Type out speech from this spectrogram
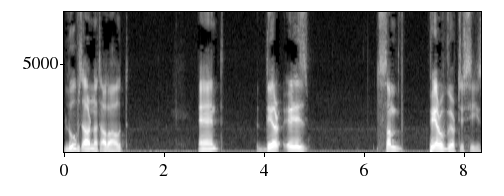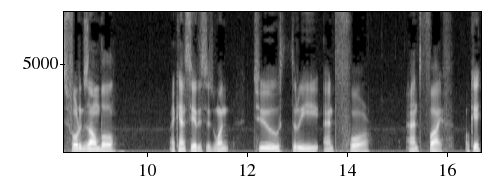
loops are not allowed and there is some pair of vertices. For example I can say this is one two three and four and five okay?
